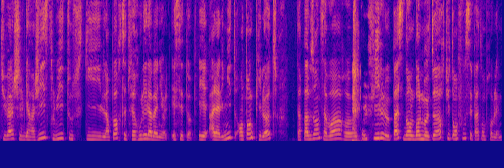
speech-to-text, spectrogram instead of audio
tu vas chez le garagiste, lui tout ce qui l'importe c'est de faire rouler la bagnole. Et c'est top. Et à la limite, en tant que pilote, T'as pas besoin de savoir euh, quel fil passe dans, dans le moteur, tu t'en fous, c'est pas ton problème.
